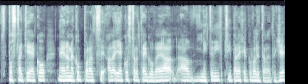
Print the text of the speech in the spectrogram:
v podstatě jako nejenom jako poradci, ale i jako strategové a, a v některých případech jako velitelé. Takže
